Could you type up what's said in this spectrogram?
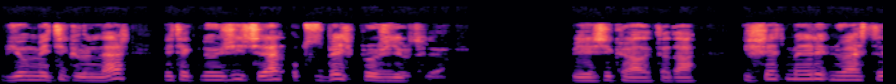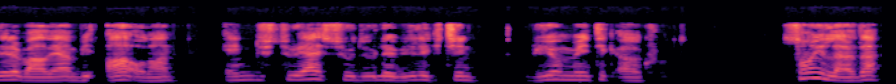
biyometrik ürünler ve teknoloji içeren 35 proje yürütülüyor. Birleşik Krallık'ta da işletmeleri üniversitelere bağlayan bir ağ olan endüstriyel sürdürülebilirlik için biyometrik ağ kuruldu. Son yıllarda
